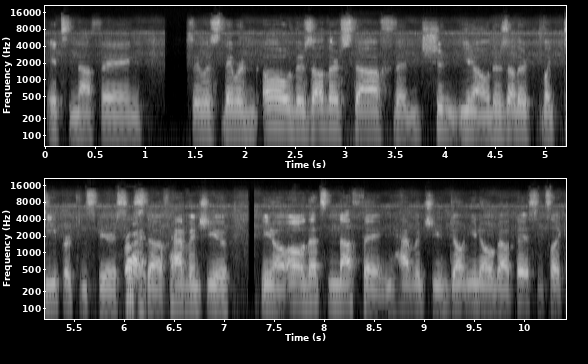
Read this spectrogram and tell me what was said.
it's nothing." So it was. They were. Oh, there's other stuff that shouldn't. You know, there's other like deeper conspiracy Right. stuff. Haven't you? You know. Oh, that's nothing. Haven't you? Don't you know about this? It's like,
